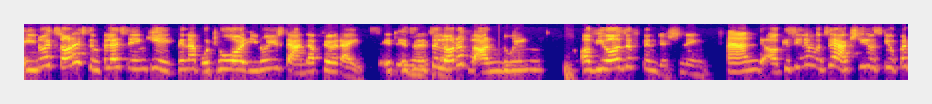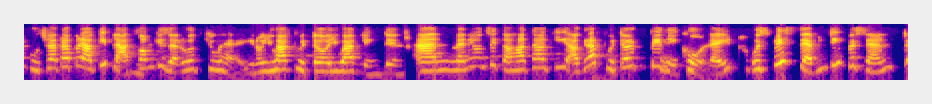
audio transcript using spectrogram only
you know, it's not as simple as saying कि एक दिन आप उठो और you know you stand up for your rights. It is it's a lot of undoing of years of conditioning. And uh, किसी ने मुझसे actually उसके ऊपर पूछा था पर आपकी प्लेटफॉर्म की ज़रूरत क्यों है? You know you have Twitter you have LinkedIn and मैंने उनसे कहा था कि अगर आप ट्विटर पे देखो राइट उस पे 70% percent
